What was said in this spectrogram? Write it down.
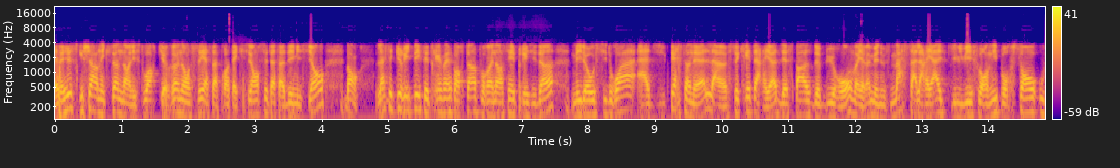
Il y avait juste Richard Nixon dans l'histoire qui a renoncé à sa protection suite à sa démission. Bon, la sécurité, c'est très important pour un ancien président, mais il a aussi droit à du personnel, à un secrétariat, de l'espace de bureau, mais il y a même une masse salariale qui lui est fournie pour son ou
